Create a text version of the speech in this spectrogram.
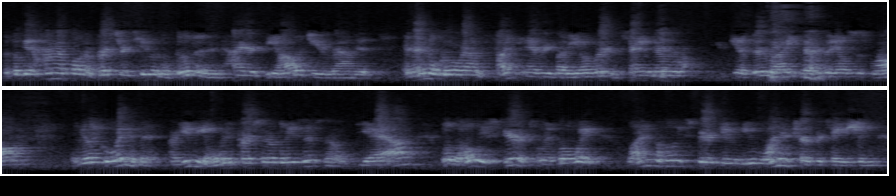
but they'll get hung up on a verse or two and they'll build an entire theology around it. And then they'll go around fighting everybody over it and saying they're wrong. You know, they're right and everybody else is wrong. And you're like, well, wait a minute. Are you the only person who believes this? No. Yeah? Well, the Holy Spirit told me, well, wait. Why is the Holy Spirit giving you one interpretation,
